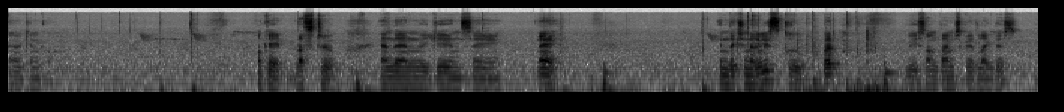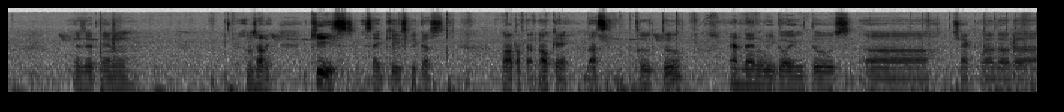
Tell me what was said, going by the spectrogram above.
uh, can go okay that's true. And then we can say hey in dictionary is true but we sometimes get like this. Is it in I'm sorry keys. Say keys because a lot of them. Okay that's true too. And then we're going to uh, check whether the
